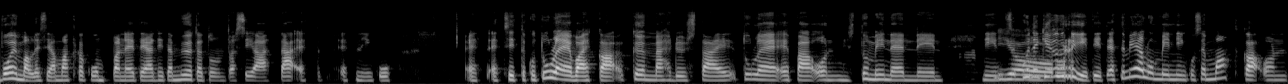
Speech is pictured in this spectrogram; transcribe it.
voimallisia matkakumppaneita ja niitä myötätuntoisia, että, että, että niin kuin, et, et sitten kun tulee vaikka kömmähdys tai tulee epäonnistuminen, niin, niin sä kuitenkin yritit, että mieluummin niin se matka on,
